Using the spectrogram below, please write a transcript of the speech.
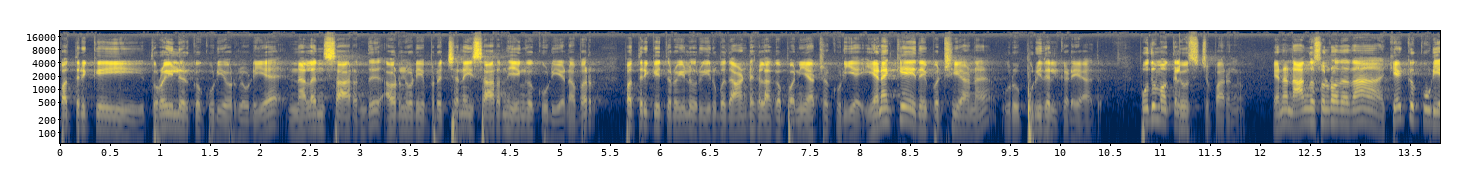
பத்திரிகை துறையில் இருக்கக்கூடியவர்களுடைய நலன் சார்ந்து அவர்களுடைய பிரச்சனை சார்ந்து இயங்கக்கூடிய நபர் பத்திரிகை துறையில் ஒரு இருபது ஆண்டுகளாக பணியாற்றக்கூடிய எனக்கே இதை பற்றியான ஒரு புரிதல் கிடையாது. பொதுமக்கள் யோசிச்சு பாருங்கள் ஏன்னா நாங்கள் சொல்கிறத தான் கேட்கக்கூடிய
